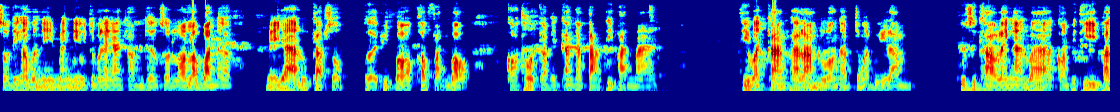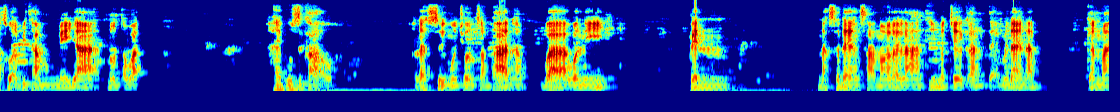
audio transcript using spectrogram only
สวัสดีครับวันนี้แม็กนิวจะมารายงานข่าวบันเทิงสดร้อนรอบวันนะครับ เมย่ารู้กลับศพเผยพี่ปอเข้าฝันบอก ขอโทษกับเหตุการณ์ต่างๆ ที่ผ่านมา ที่วัดกลางพระรามหลวงครับจังหวัดบุรีรัมย์ผู้สื่อข่าวรายงานว่าก่อนพิธีพระสวดพิธรรมเมย่านนทวัฒน์ให้ผู้สื่อข่าว และสื่อมวลชนสัมภาษณ์ครับ ว่าวันนี้เป็นนักแสดงสาวน้อยร้อยล้านที่มาเจอกันแต่ไม่ได้นัดกันมา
